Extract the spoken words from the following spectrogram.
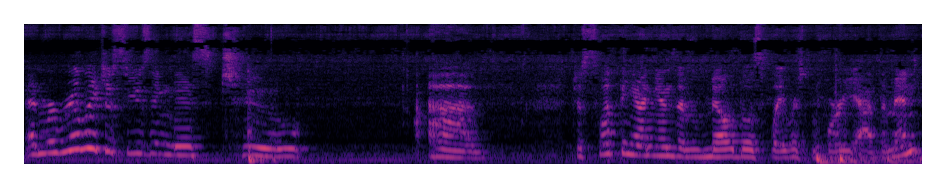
And we're really just using this to uh, just let the onions and meld those flavors before you add them in.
